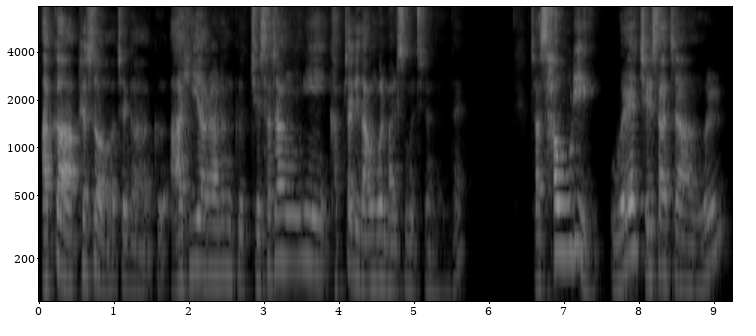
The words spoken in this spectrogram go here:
아까 앞에서 제가 그 아히야라는 그 제사장이 갑자기 나온 걸 말씀을 드렸는데, 자, 사울이 왜 제사장을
